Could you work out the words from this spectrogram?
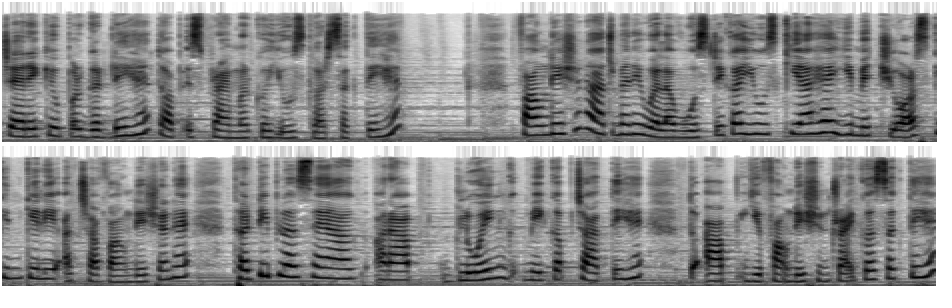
चेहरे के ऊपर गड्ढे हैं तो आप इस प्राइमर को यूज़ कर सकते हैं। फाउंडेशन आज मैंने वेला वोस्टे का यूज़ किया है। ये मेच्योर स्किन के लिए अच्छा फाउंडेशन है। 30 प्लस है और आप ग्लोइंग मेकअप चाहते हैं तो आप ये फाउंडेशन ट्राई कर सकते हैं।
